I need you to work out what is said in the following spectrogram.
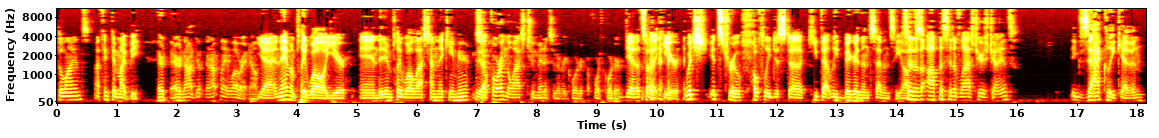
the Lions? I think they might be. They're they're not they're not playing well right now. Yeah, and they haven't played well all year, and they didn't play well last time they came here. Except for in the last two minutes of every quarter, fourth quarter. Yeah, that's what I hear. Which it's true. Hopefully, just uh, keep that lead bigger than seven Seahawks. So they're the opposite of last year's Giants. exactly, Kevin.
